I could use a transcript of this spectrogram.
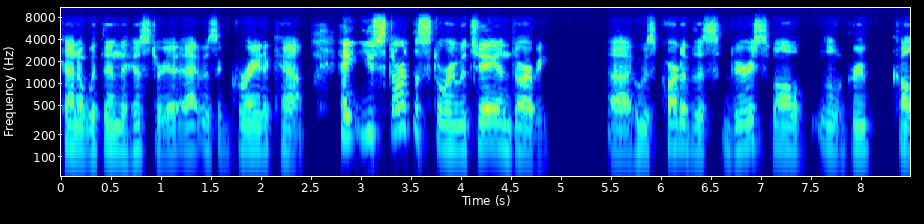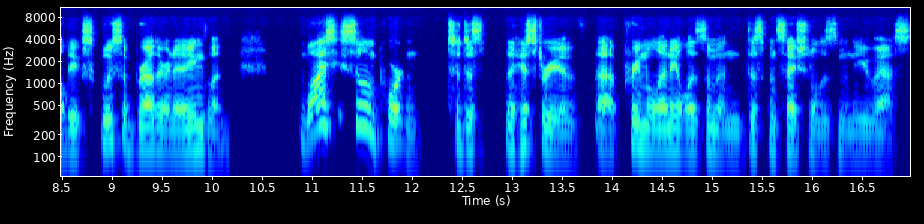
kind of within the history. That was a great account. Hey, you start the story with J.N. Darby, uh, who was part of this very small little group called the Exclusive Brethren in England. Why is he so important to just the history of uh, premillennialism and dispensationalism in the U.S.?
